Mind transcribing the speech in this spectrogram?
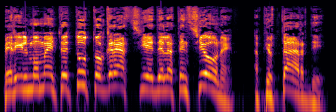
Per il momento è tutto, grazie dell'attenzione. A più tardi.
